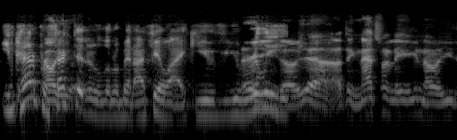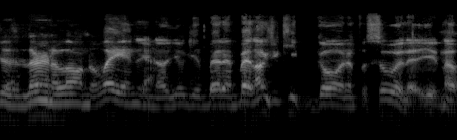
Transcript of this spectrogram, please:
you've kind of Oh, yeah. perfected it a little bit. I feel like you've you There really you. Yeah, I think naturally, you know, you just learn along the way, and Yeah. you know, you'll get better and better as long as you keep going and pursuing it. You know,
